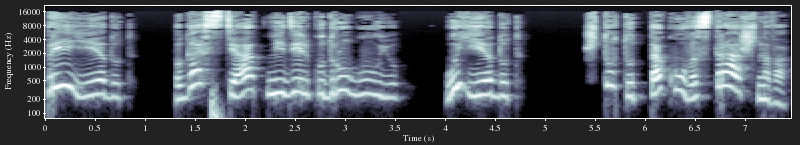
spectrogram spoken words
Приедут, Погостят недельку-другую, уедут. Что тут такого страшного?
